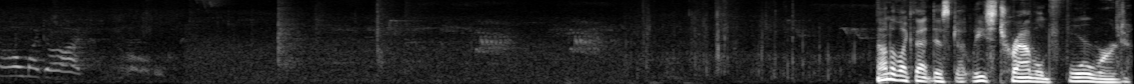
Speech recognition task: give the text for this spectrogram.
Oh my god. Sounded like that disc at least traveled forward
